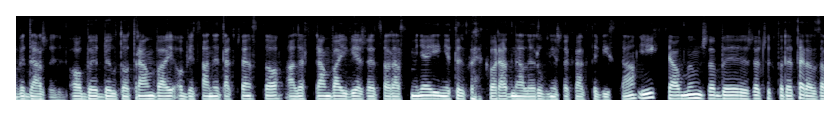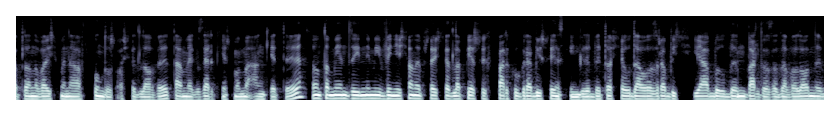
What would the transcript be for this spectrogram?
wydarzy. Oby był to tramwaj obiecany tak często, ale w tramwaj wierzę coraz mniej, nie tylko jako radny, ale również jako aktywista. I chciałbym, żeby rzeczy, które teraz zaplanowaliśmy na fundusz osiedlowy, tam jak zerkniesz mamy ankiety, są to między innymi wyniesione przejścia dla pieszych w Parku Grabiszyńskim. Gdyby to się udało zrobić, ja byłbym bardzo zadowolony,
